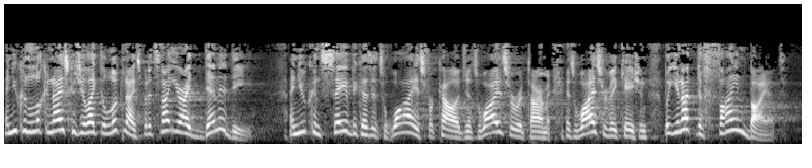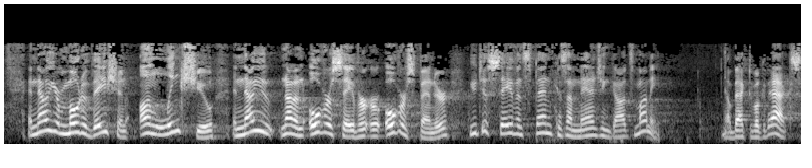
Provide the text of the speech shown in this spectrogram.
And you can look nice because you like to look nice, but it's not your identity. And you can save because it's wise for college, and it's wise for retirement, it's wise for vacation, but you're not defined by it. And now your motivation unlinks you, and now you're not an oversaver or overspender. You just save and spend because I'm managing God's money. Now back to book of Acts.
